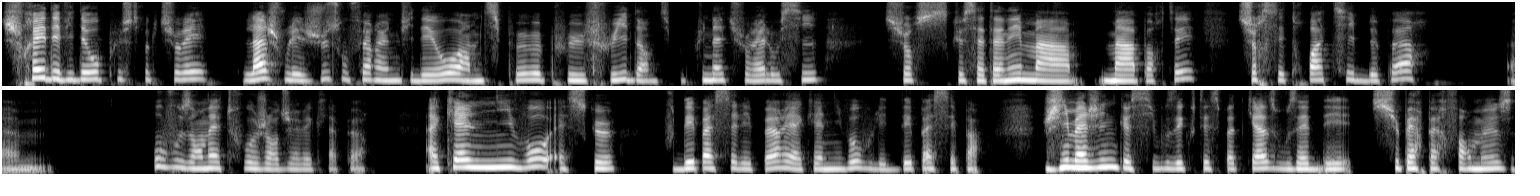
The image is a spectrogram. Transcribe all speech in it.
Je ferai des vidéos plus structurées là, je voulais juste vous faire une vidéo un petit peu plus fluide, un petit peu plus naturelle aussi sur ce que cette année m'a apporté, sur ces trois types de peurs. Où vous en êtes vous aujourd'hui avec la peur? À quel niveau est-ce que vous dépassez les peurs et à quel niveau vous les dépassez pas? J'imagine que si vous écoutez ce podcast, vous êtes des super performeuses.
